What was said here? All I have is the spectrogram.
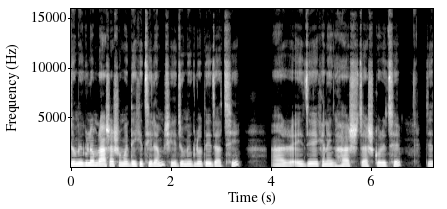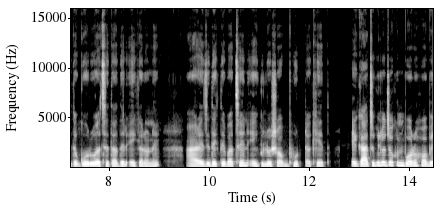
জমিগুলো আমরা আসার সময় দেখেছিলাম, সেই জমিগুলোতেই যাচ্ছি। আর এই যে এখানে ঘাস চাষ করেছে, যেহেতু গরু আছে তাদের, এই কারণে। আর এই যে দেখতে পাচ্ছেন, এগুলো সব ভুট্টা ক্ষেত। এই গাছগুলো যখন বড় হবে,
